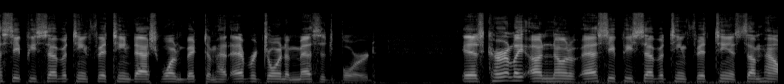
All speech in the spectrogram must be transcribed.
SCP-1715-1 victim had ever joined a message board. It is currently unknown if SCP-1715 is somehow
